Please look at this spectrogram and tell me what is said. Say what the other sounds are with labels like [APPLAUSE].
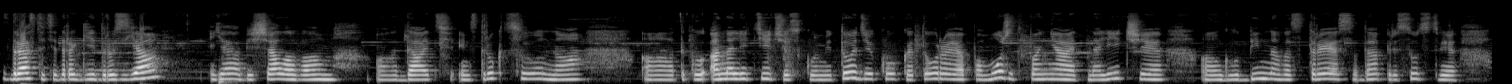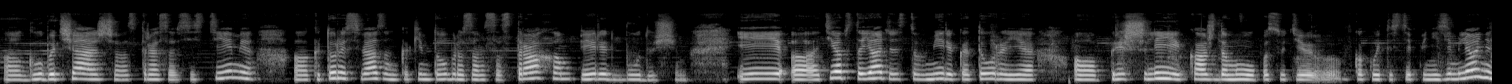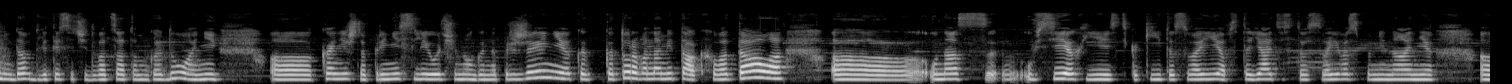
Здравствуйте, дорогие друзья! Я обещала вам а, дать инструкцию на такую аналитическую методику, которая поможет понять наличие а, глубинного стресса, да, присутствие а, глубочайшего стресса в системе, а, который связан каким-то образом со страхом перед будущим. И а, те обстоятельства в мире, которые а, пришли каждому, по сути, в какой-то степени землянину да, в 2020 году, они, а, конечно, принесли очень много напряжения, которого нам и так хватало. А, у нас у всех есть какие-то свои обстоятельства, свои воспоминания,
